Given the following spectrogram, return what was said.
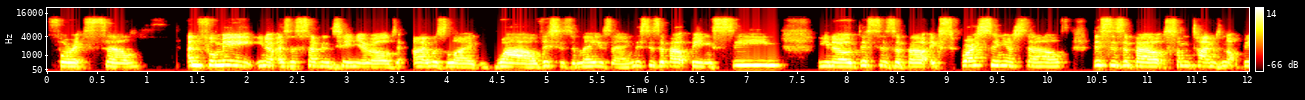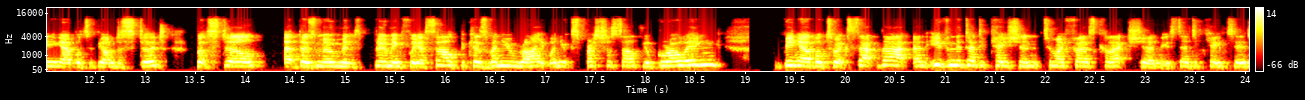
for itself. And for me, you know, as a 17 year old, I was like, wow, this is amazing. This is about being seen. You know, this is about expressing yourself. This is about sometimes not being able to be understood, but still at those moments blooming for yourself. Because when you write, when you express yourself, you're growing being able to accept that. And even the dedication to my first collection is dedicated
